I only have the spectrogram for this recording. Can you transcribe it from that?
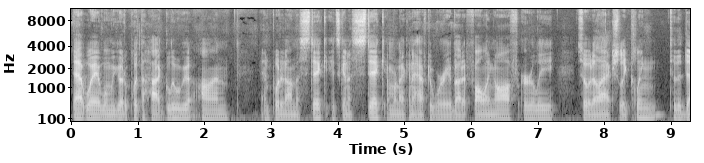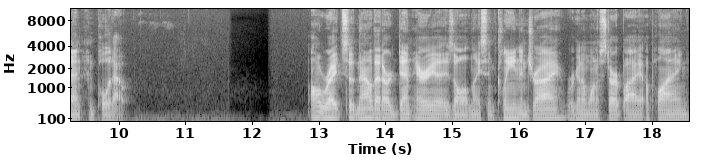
That way, when we go to put the hot glue on and put it on the stick, it's gonna stick and we're not gonna have to worry about it falling off early. So it'll actually cling to the dent and pull it out. All right, so now that our dent area is all nice and clean and dry, we're gonna wanna start by applying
